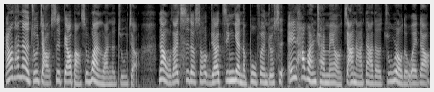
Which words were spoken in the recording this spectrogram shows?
然后它那个猪脚是标榜是万峦的猪脚。那我在吃的时候比较惊艳的部分就是，诶，它完全没有加拿大的猪肉的味道，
